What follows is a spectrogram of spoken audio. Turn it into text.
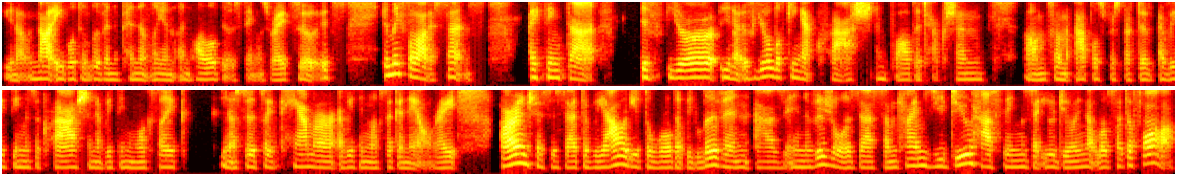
you know not able to live independently and, and all of those things right? So it's it makes a lot of sense. I think that if you're you know if you're looking at crash and fall detection um, from apple's perspective everything is a crash and everything looks like you know, so it's like hammer, everything looks like a nail, right? Our interest is that the reality of the world that we live in as an individual is that sometimes you do have things that you're doing that looks like a flaw,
